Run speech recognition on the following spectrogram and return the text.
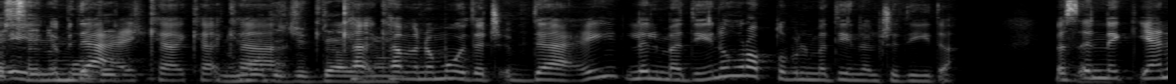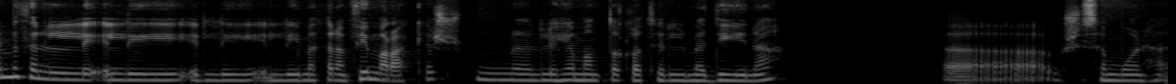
بس نموذج- إبداعي ك ك نموذج ك إبداعي ك- كنموذج إبداعي للمدينة وربطه بالمدينة الجديدة بس. انك يعني مثلا اللي اللي اللي, اللي مثلا في مراكش اللي هي منطقة المدينة آه وش يسمونها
